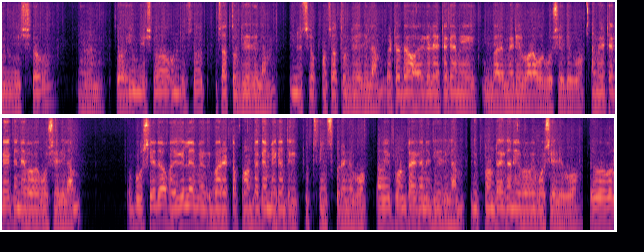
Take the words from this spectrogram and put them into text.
উনিশশো তো উনিশশো উনিশশো পঁচাত্তর দিয়ে দিলাম। উনিশশো পঁচাত্তর দিয়ে দিলাম। এটা দেওয়া হয়ে গেলে এটাকে আমি এবারে মিডিল বরাবর বসিয়ে দেবো। আমি এটাকে এখানে এভাবে বসিয়ে দিলাম। তো বসিয়ে দেওয়া হয়ে গেলে আমি এবার এটা ফ্রন্টটাকে আমি এখান থেকে একটু চেঞ্জ করে নেব। আমি এই ফ্রন্টটা এখানে দিয়ে দিলাম। এই ফ্রন্টটা এখানে এভাবে বসিয়ে দেবো। তো এবার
